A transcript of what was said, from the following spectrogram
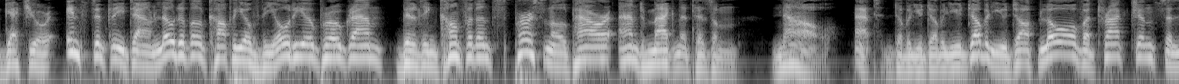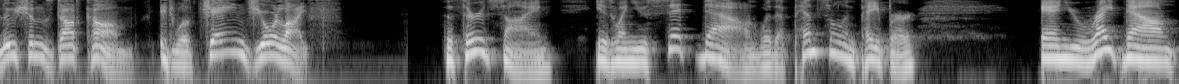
Get your instantly downloadable copy of the audio program Building Confidence, Personal Power and Magnetism now at www.lawofattractionsolutions.com. It will change your life. The third sign is when you sit down with a pencil and paper and you write down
